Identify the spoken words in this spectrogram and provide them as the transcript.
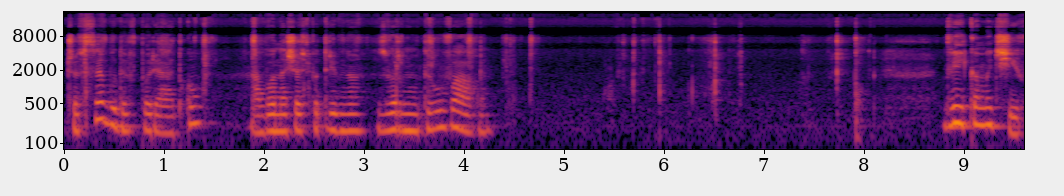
Чи все буде в порядку, або на щось потрібно звернути увагу. Двійка мечів.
